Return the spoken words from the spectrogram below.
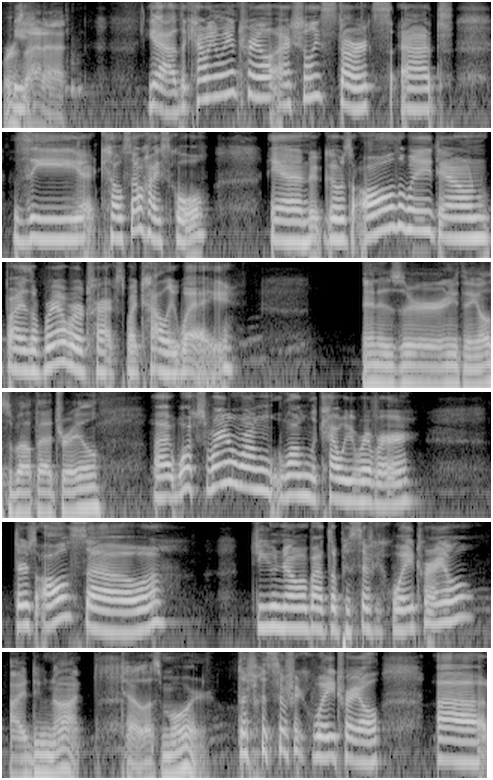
Where's Yeah. that at? Yeah, the Coweeman Trail actually starts at the Kelso High School and it goes all the way down by the railroad tracks by Talley Way. And is there anything else about that trail? Uh, it walks right along along the Cowie River. There's also, do you know about the Pacific Way Trail? I do not. Tell us more. The Pacific Way Trail uh,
